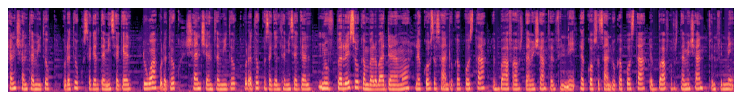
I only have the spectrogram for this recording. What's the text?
551 1199 Duwwaa 11 551 1199 nuuf barreessuu kan barbaaddan ammoo lakkoofsa saanduqa poostaa 45 Finfinnee. Lakkoofsa saanduqa poostaa 45 Finfinnee.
